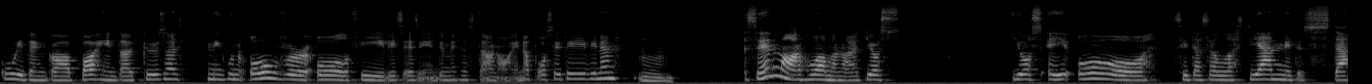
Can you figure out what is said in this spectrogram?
kuitenkaan pahinta. Että kyllä se niin kuin overall fiilis esiintymisestä on aina positiivinen. Mm. Sen mä oon huomannut, että jos, jos ei oo sitä sellaista jännitystä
